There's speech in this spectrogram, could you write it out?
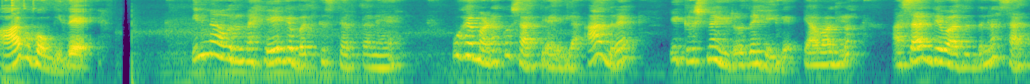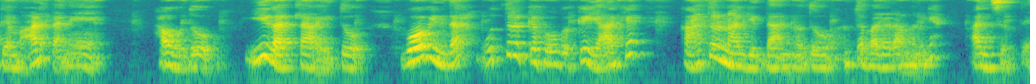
ಆಗಿ ಹೋಗಿದೆ. ಇನ್ನು ಅವರನ್ನು ಹೇಗೆ ಬದುಕಿಸ್ತಿರ್ತಾನೆ ಊಹೆ ಮಾಡೋಕ್ಕೂ ಸಾಧ್ಯ ಇಲ್ಲ. ಆದರೆ ಈ ಕೃಷ್ಣ ಇರೋದೇ ಹೀಗೆ. ಯಾವಾಗಲೂ ಅಸಾಧ್ಯವಾದದ್ದನ್ನು ಸಾಧ್ಯ ಮಾಡ್ತಾನೆ. ಹೌದು, ಈಗ ಅರ್ಥ ಆಯಿತು. ಗೋವಿಂದ ಉತ್ತರಕ್ಕೆ ಹೋಗೋಕ್ಕೆ ಯಾಕೆ ಕಾತರನಾಗಿದ್ದ ಅನ್ನೋದು ಅಂತ ಬಲರಾಮನಿಗೆ ಅನಿಸುತ್ತೆ.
